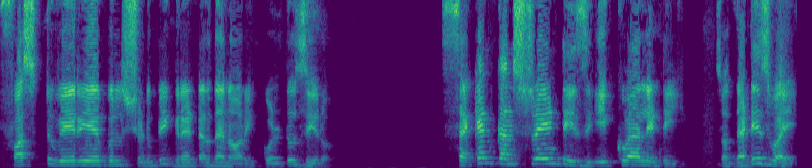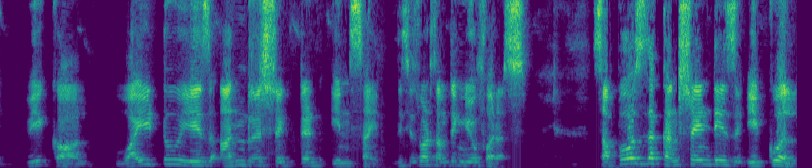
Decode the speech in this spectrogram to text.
first variable should be greater than or equal to 0. Second constraint is equality. So, that is why we call y2 is unrestricted in sign. This is what something new for us. Suppose the constraint is equal,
